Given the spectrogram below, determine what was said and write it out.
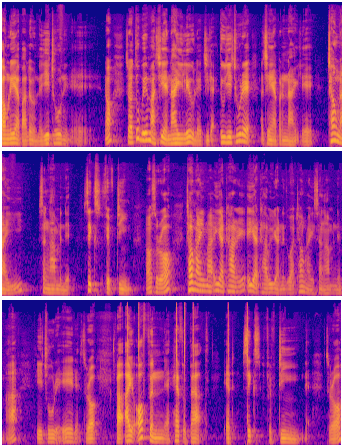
ကောင်လေးကဘာလို့လဲရေချိုးနေတယ်เนาะဆိုတော့သူ့ဘေးမှာရှိတဲ့နာရီလေးကိုလည်းကြည့်လိုက်သူရေချိုးတဲ့အချိန်ကဘယ်နှနာရီလဲ6နာရီ15မိနစ်6:15 နော်ဆိုတော့6နာရီမှာအိပ်ရထားတယ်အိပ်ရထားပြီးတာနဲ့သူက6နာရီ15မိနစ်မှာရေချိုးတယ်တဲ့ဆိုတော့ I often have a bath at 6:15တဲ့ဆိုတော့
